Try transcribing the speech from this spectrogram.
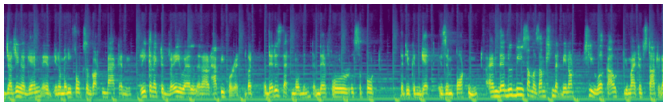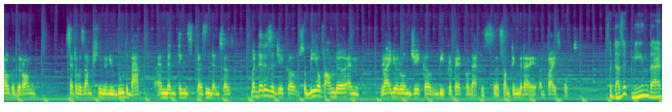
judging again. It, you know, many folks have gotten back and reconnected very well and are happy for it. But there is that moment, and therefore support that you can get is important. And there will be some assumption that may not actually work out. You might have started out with the wrong set of assumptions and you do the math and then things present themselves. But there is a J curve. So be your founder and ride your own J curve. Be prepared for that is uh, something that I advise folks. So does it mean that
